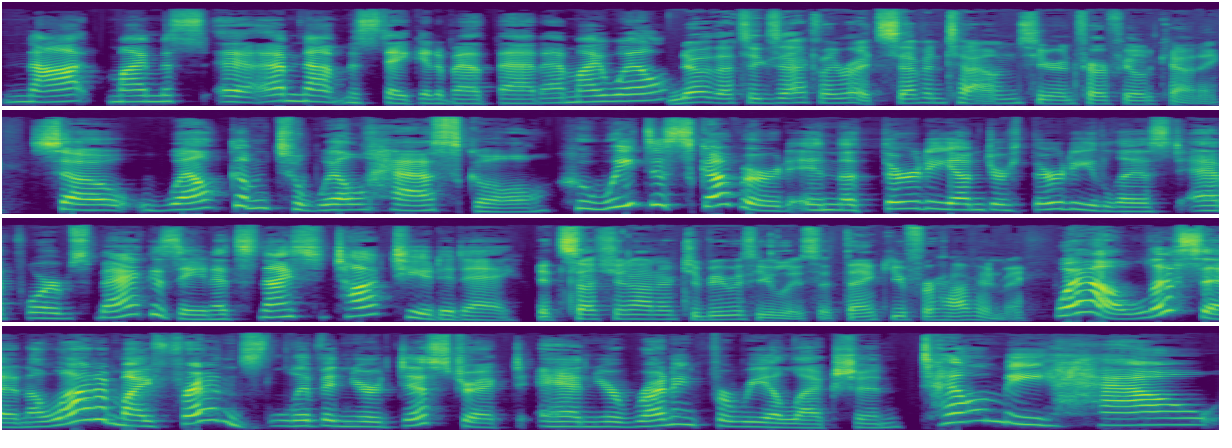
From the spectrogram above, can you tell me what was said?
not my mis- uh, I'm not mistaken about that, am I, Will? No, that's exactly right. Seven towns here in Fairfield County. So, welcome to Will Haskell, who we discovered in the 30 under 30 list at Forbes magazine. It's nice to talk to you today. It's such an honor to be with you, Lisa. Thank you for having me. Well, listen, a lot of my friends live in your district and you're running for reelection. Tell me how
